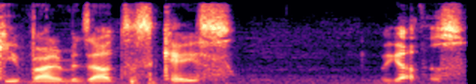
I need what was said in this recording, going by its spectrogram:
Keep vitamins out just in case. We got this.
